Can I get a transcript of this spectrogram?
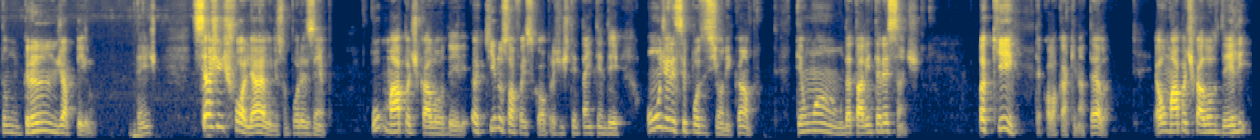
tão grande apelo, entende? Se a gente for olhar, Wilson, por exemplo, o mapa de calor dele aqui no SofaScore, para a gente tentar entender onde ele se posiciona em campo, tem um detalhe interessante. Aqui, vou colocar aqui na tela, é o mapa de calor dele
